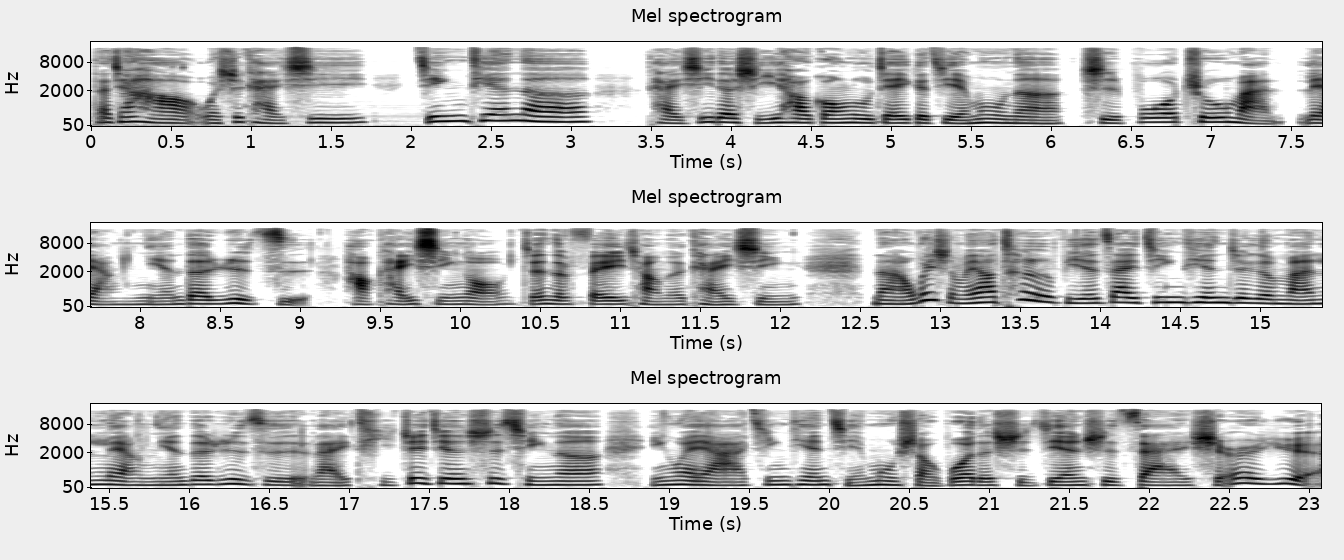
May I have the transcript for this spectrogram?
大家好，我是凯西。今天呢，凯西的十一号公路这一个节目呢，是播出满两年的日子，好开心哦，真的非常的开心。那为什么要特别在今天这个满两年的日子来提这件事情呢？因为啊，今天节目首播的时间是在十二月，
